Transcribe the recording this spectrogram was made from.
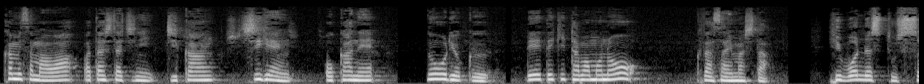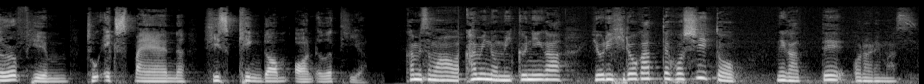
神様は私たちに時間、資源、お金、能力、霊的賜物をくださいました。He wants us to serve Him to expand His kingdom on earth here. 神様は神の御国がより広がってほしいと願っておられます。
